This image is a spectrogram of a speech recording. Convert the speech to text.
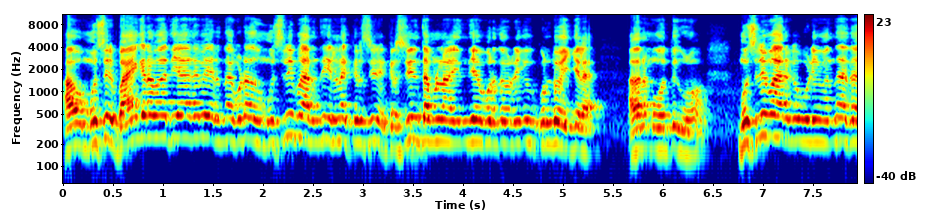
அவன் முஸ்லீம் பயங்கரவாதியாகவே இருந்தால் கூட அது முஸ்லீமாக இருந்து இல்லைன்னா கிறிஸ்டின் கிறிஸ்டின் தமிழ் இந்தியா பொறுத்த வரைக்கும் கொண்டு வைக்கல. அதை நம்ம ஒத்துக்குவோம். முஸ்லீமாக இருக்கக்கூடியவன் தான் அதை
